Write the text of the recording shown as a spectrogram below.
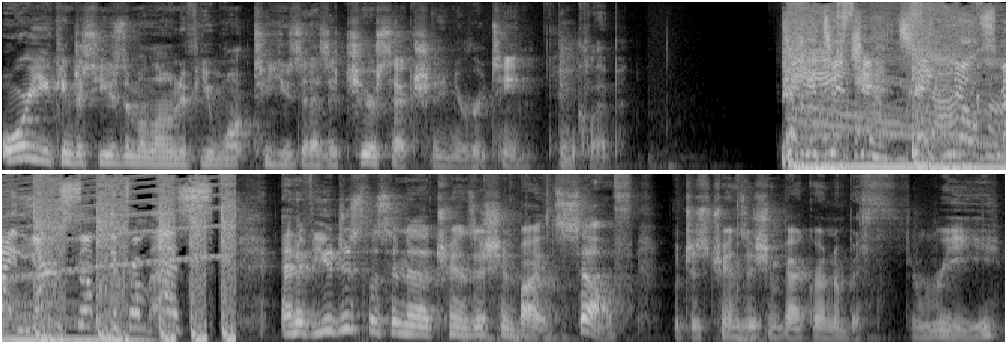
or you can just use them alone if you want to use it as a cheer section in your routine and clip. Pay attention, take notes, might learn something from us. And if you just listen to that transition by itself, which is transition background number three,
